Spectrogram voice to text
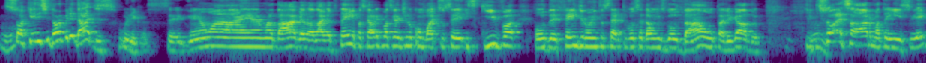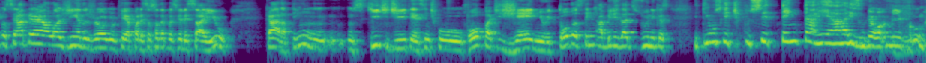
Uhum. só que eles te dão habilidades únicas. Você ganha uma, uma daga, a daga do tempo, as caras que basicamente no combate você esquiva ou defende no momento certo você dá um slowdown, tá ligado? Que Só essa arma tem isso. E aí você abre a lojinha do jogo que apareceu só depois que ele saiu. Cara, tem um- uns kits de itens, assim, tipo, roupa de gênio, e todas têm habilidades únicas. E tem uns que é tipo 70 reais, meu amigo.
